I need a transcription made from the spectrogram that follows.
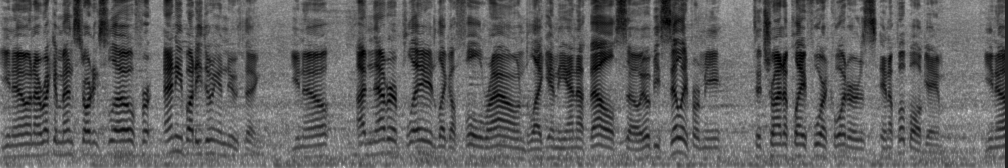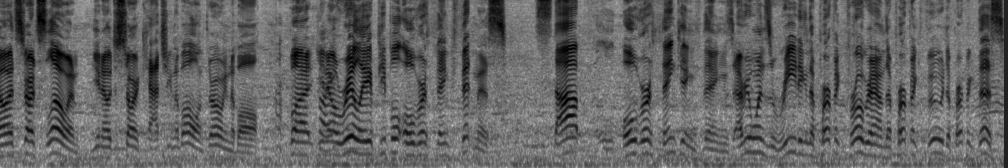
you know, and I recommend starting slow for anybody doing a new thing. You know, I've never played like a full round like in the NFL, so it would be silly for me to try to play four quarters in a football game. You know, it starts slow and, you know, just start catching the ball and throwing the ball. But, you know, really, people overthink fitness. Stop overthinking things. Everyone's reading the perfect program, the perfect food, the perfect this.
